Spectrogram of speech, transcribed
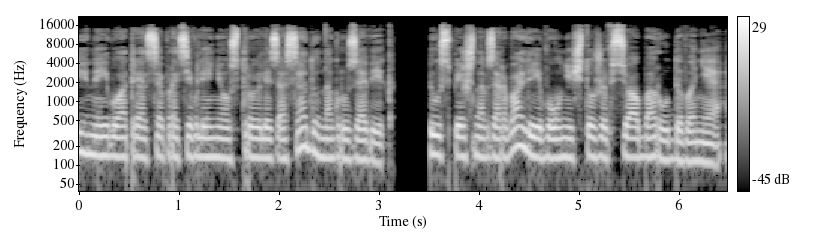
И на его отряд сопротивления устроили засаду на грузовик и успешно взорвали его, уничтожив все оборудование,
